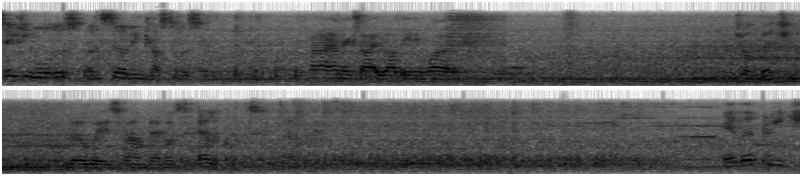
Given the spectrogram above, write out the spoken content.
taking orders and serving customers. I'm excited about being in work. Railways found their most eloquent advocate. Evercreech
